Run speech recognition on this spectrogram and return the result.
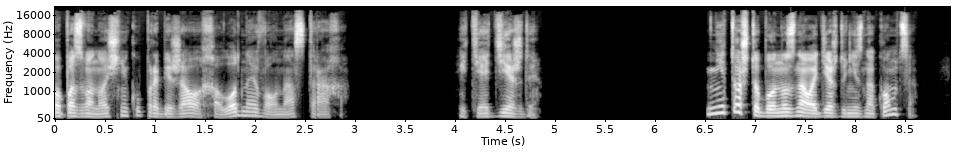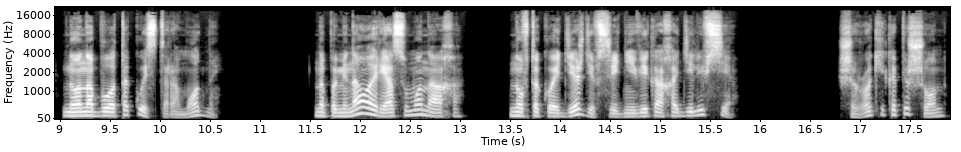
По позвоночнику пробежала холодная волна страха. Эти одежды. Не то чтобы он узнал одежду незнакомца, но она была такой старомодной напоминала рясу монаха, но в такой одежде в средние века ходили все. Широкий капюшон,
